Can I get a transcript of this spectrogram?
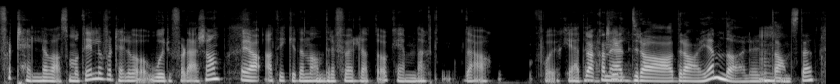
fortelle hva som må til, og fortelle hvorfor det er sånn. Ja. At ikke den andre føler at ok, men da, da får jo ikke jeg det Da kan til. jeg dra, dra hjem, da, eller et mm. annet sted.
